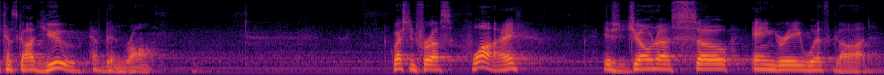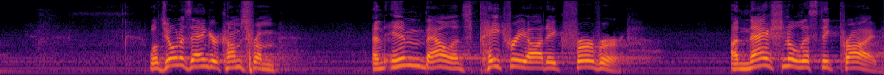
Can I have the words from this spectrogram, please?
Because, God, you have been wrong. Question for us why is Jonah so angry with God? Well, Jonah's anger comes from an imbalanced patriotic fervor, a nationalistic pride.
